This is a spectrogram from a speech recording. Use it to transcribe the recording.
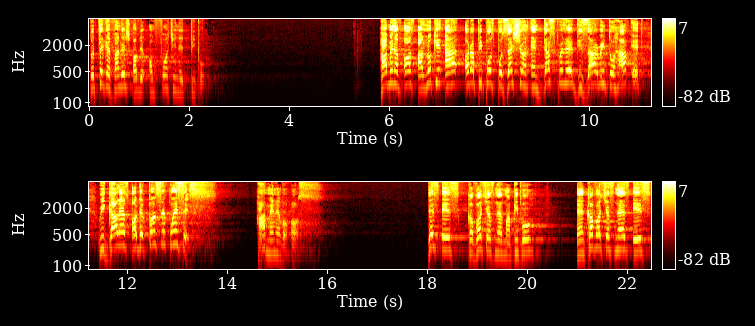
to take advantage of the unfortunate people. How many of us are looking at other people's possession and desperately desiring to have it regardless of the consequences? How many of us? This is covetousness, my people. And covetousness is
